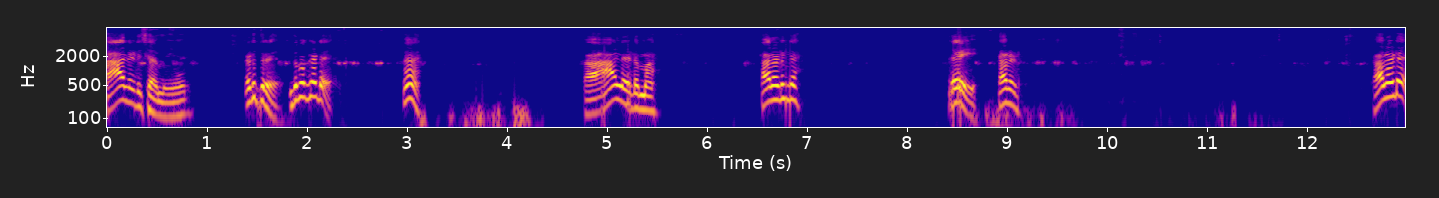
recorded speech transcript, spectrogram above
கால் எடு சாமி. எடுத்துரு. இந்த பக்கம் எடு ஆ. கால் எடுமா. கால் எடுங்க. ஏய் கால் எடு. கால் எடு.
